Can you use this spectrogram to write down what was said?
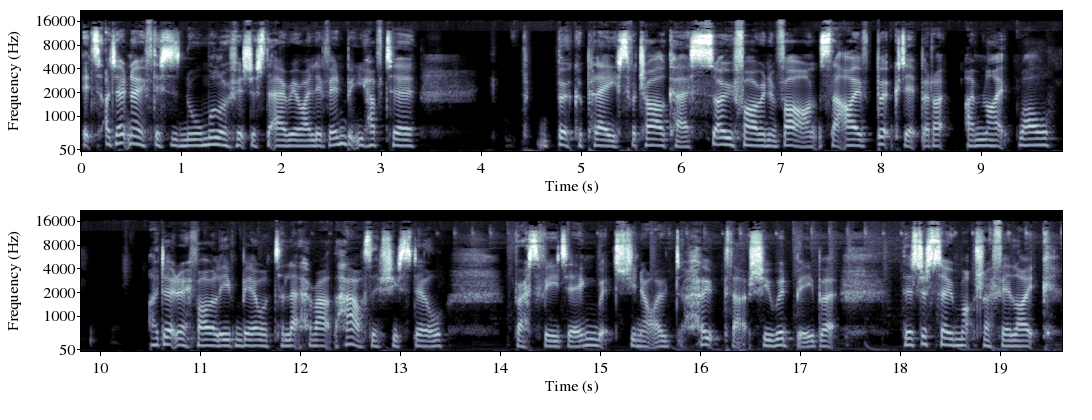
it's I don't know if this is normal or if it's just the area I live in, but you have to book a place for childcare so far in advance that I've booked it, but I, I'm like, well, I don't know if I will even be able to let her out the house if she's still breastfeeding, which, you know, I would hope that she would be. But there's just so much I feel like,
